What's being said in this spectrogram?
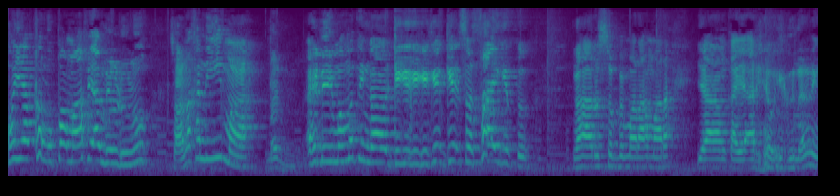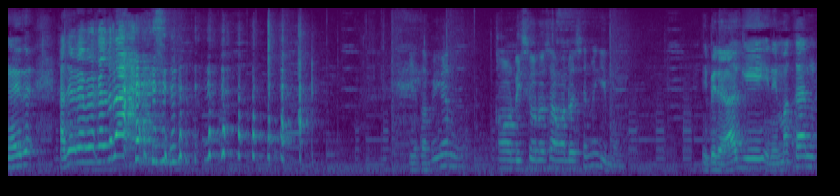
Oh iya kak lupa maaf ya ambil dulu. Soalnya kan di imah. Ben eh di imah mah tinggal gigi gigi gigi selesai gitu. Nggak harus sampai marah-marah. Yang kayak Arya Wiguna nih nggak itu. Udah kata udah Ya tapi kan kalau disuruh sama dosennya gimana? ini beda lagi. Ini mah kan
